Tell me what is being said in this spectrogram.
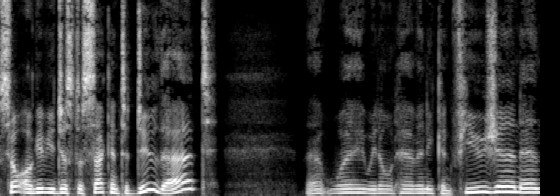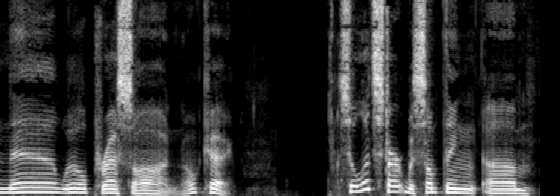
So I'll give you just a second to do that. That way we don't have any confusion, and then we'll press on. Okay. So let's start with something um,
